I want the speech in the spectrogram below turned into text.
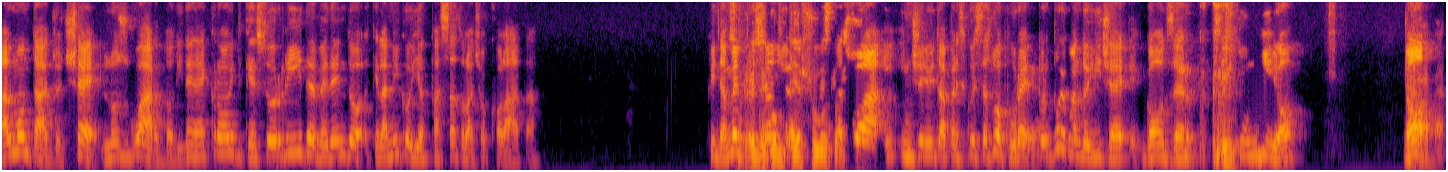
al montaggio c'è lo sguardo di Dan Aykroyd che sorride vedendo che l'amico gli ha passato la cioccolata. Quindi a me Sorride per questa sua ingenuità, questa sua pure, pure quando gli dice Gozer, sei tu un dio? No, eh,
